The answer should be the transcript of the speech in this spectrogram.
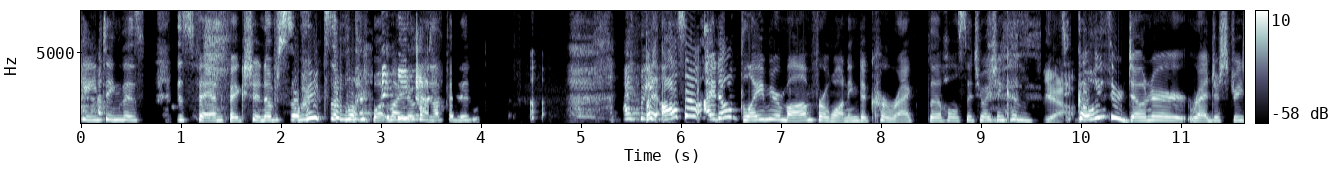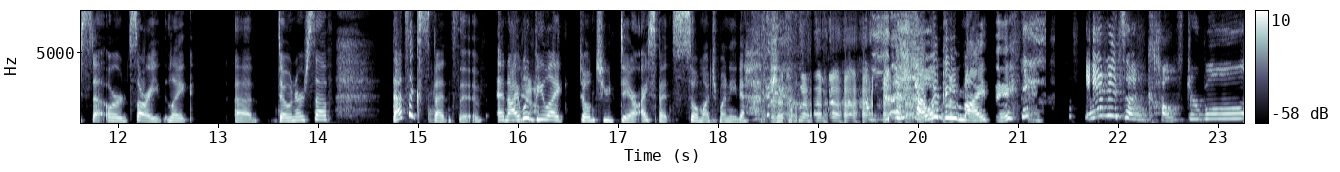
painting this this fan fiction of sorts of like what might have Yeah. happened. I mean, But also, I don't blame your mom for wanting to correct the whole situation because yeah. going through donor registry stuff, or sorry, like uh, donor stuff, that's expensive. And I would Yeah. be like, don't you dare! I spent so much money to have you. that would be my thing. and it's uncomfortable.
